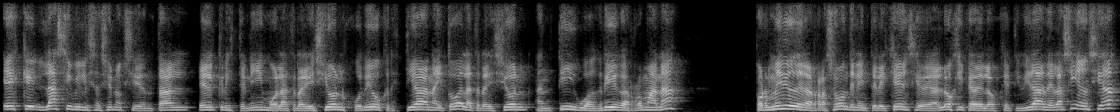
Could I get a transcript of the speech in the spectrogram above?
es que la civilización occidental, el cristianismo, la tradición judeo-cristiana y toda la tradición antigua, griega, romana, por medio de la razón, de la inteligencia, de la lógica, de la objetividad, de la ciencia,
